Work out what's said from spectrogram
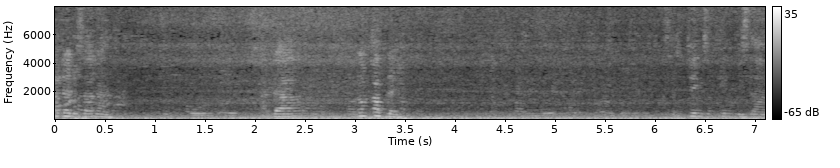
Ada di sana. Ada lengkap deh. Searching searching bisa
